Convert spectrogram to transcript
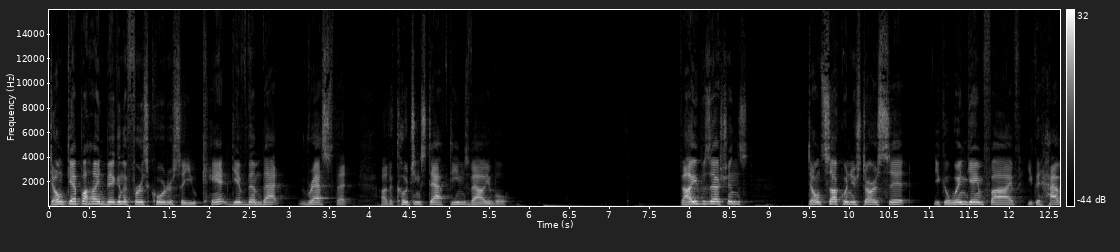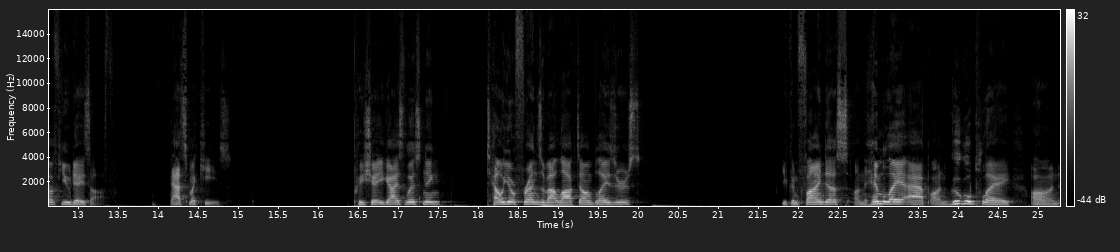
Don't get behind big in the first quarter so you can't give them that rest that uh, the coaching staff deems valuable. Value possessions. Don't suck when your stars sit. You can win game five. You can have a few days off. That's my keys. Appreciate you guys listening. Tell your friends about Locked On Blazers. You can find us on the Himalaya app, on Google Play, on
